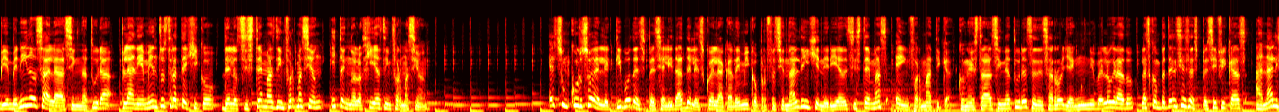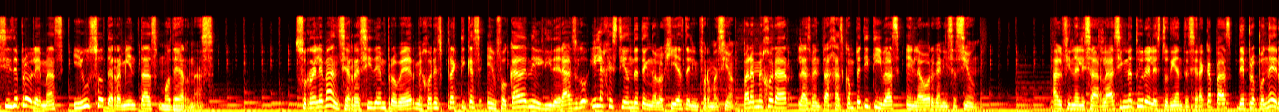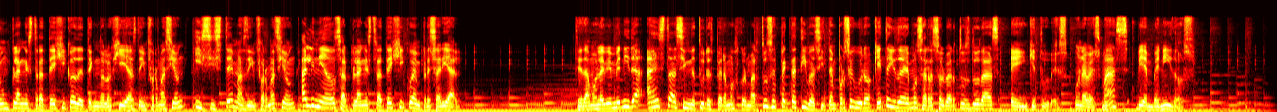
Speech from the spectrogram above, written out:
Bienvenidos a la asignatura Planeamiento Estratégico de los Sistemas de Información y Tecnologías de Información. Es un curso electivo de especialidad de la Escuela Académico Profesional de Ingeniería de Sistemas e Informática. Con esta asignatura se desarrolla en un nivel logrado las competencias específicas, análisis de problemas y uso de herramientas modernas. Su relevancia reside en proveer mejores prácticas enfocadas en el liderazgo y la gestión de tecnologías de la información para mejorar las ventajas competitivas en la organización. Al finalizar la asignatura, el estudiante será capaz de proponer un plan estratégico de tecnologías de información y sistemas de información alineados al plan estratégico empresarial, te damos la bienvenida a esta asignatura, esperamos colmar tus expectativas y ten por seguro que te ayudaremos a resolver tus dudas e inquietudes. Una vez más, bienvenidos.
